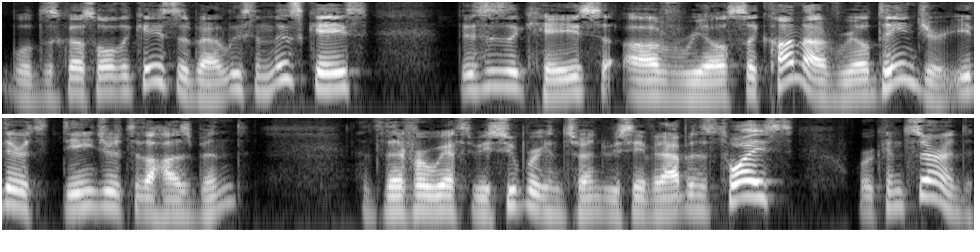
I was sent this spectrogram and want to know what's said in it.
we'll discuss all the cases, but at least in this case, this is a case of real sakana, of real danger. Either it's danger to the husband, and therefore we have to be super concerned. We say if it happens twice, we're concerned.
